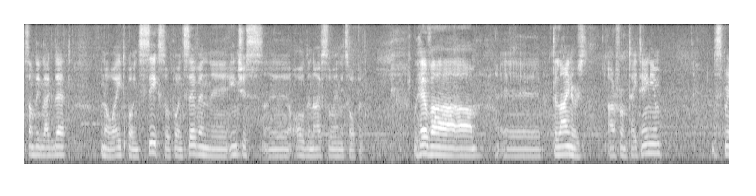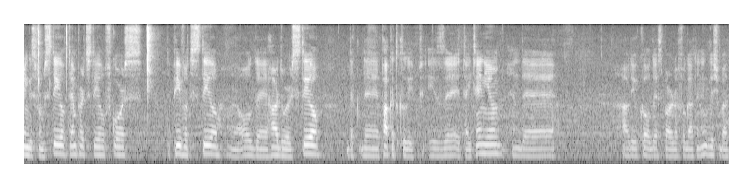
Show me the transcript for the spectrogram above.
something like that. No 8.6 or 0.7 uh, inches uh, all the knives when it's open. We have uh, um, uh, the liners are from titanium. The spring is from steel tempered steel of course the pivot steel, uh, all the hardware steel. The, the pocket clip is uh, titanium and the how do you call this part? I forgot in English, but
